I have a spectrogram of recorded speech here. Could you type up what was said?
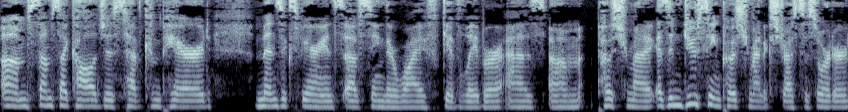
Um, some psychologists have compared men's experience of seeing their wife give labor as, um, post-traumatic, as inducing post-traumatic stress disorder.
